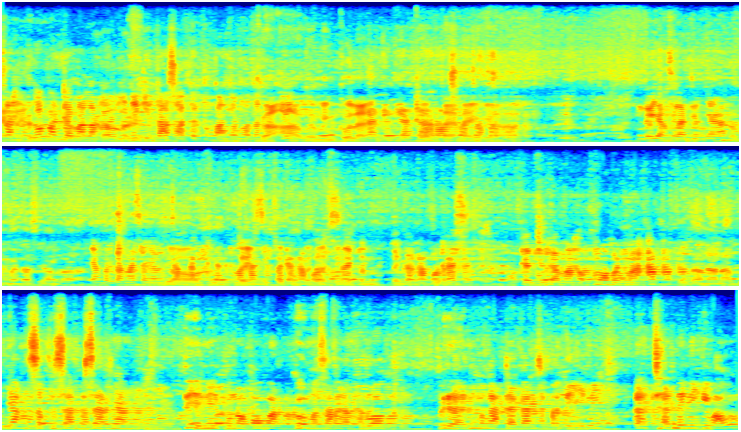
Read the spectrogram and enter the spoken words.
sehingga pada malam hari ini kita saged pepanggen wonten golek Nanti tiada rasa kontene ya. Untuk yang selanjutnya, yang pertama saya ucapkan Ya, banyak terima kasih pada Dokumentasi Kapolsek, penting. juga Kapolres, dan juga mohon maaf yang sebesar-besarnya Dene punapa warga masyarakat kula berani mengadakan seperti ini. Eh, jate niki wau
